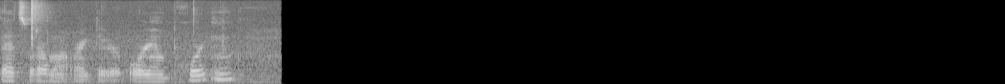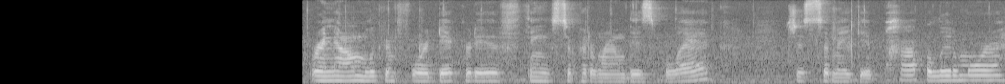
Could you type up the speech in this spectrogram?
That's what I want right there or important. Right now I'm looking for decorative things to put around this black just to make it pop a little more.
